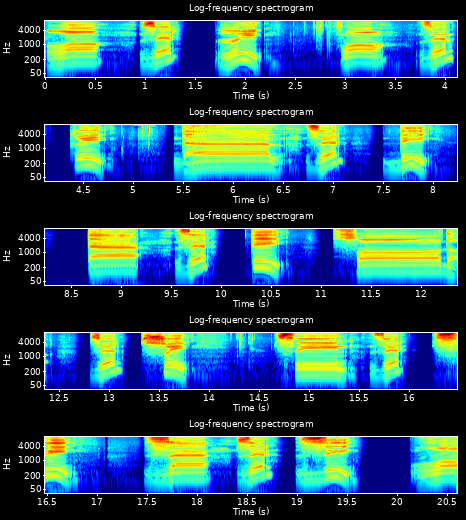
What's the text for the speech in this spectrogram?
ল, জের ল। জের তুই দাল, জের, দি। ta জের ti sod জের সি sin জের সি za জের জি wa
